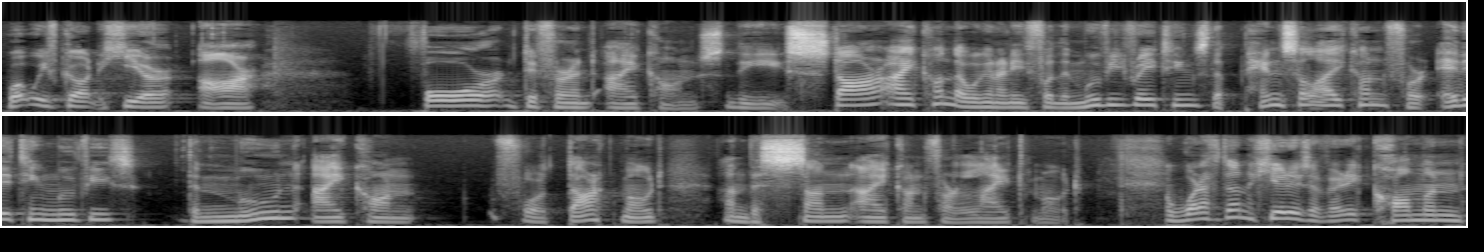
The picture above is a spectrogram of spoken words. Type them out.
What we've got here are four different icons. The star icon that we're going to need for the movie ratings, the pencil icon for editing movies, the moon icon for dark mode and the sun icon for light mode. What I've done here is a very common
